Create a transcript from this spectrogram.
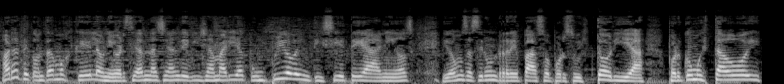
Ahora te contamos que la Universidad Nacional de Villa María cumplió 27 años y vamos a hacer un repaso por su historia, por cómo está hoy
